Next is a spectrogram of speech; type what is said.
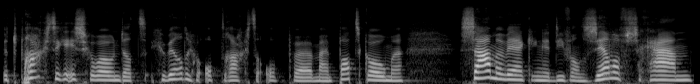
het prachtige is gewoon dat geweldige opdrachten op uh, mijn pad komen. Samenwerkingen die vanzelf gaan,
